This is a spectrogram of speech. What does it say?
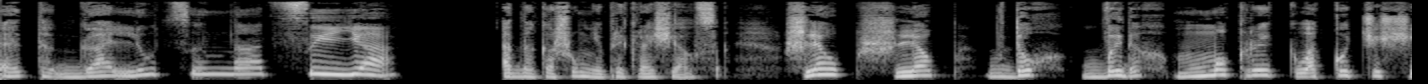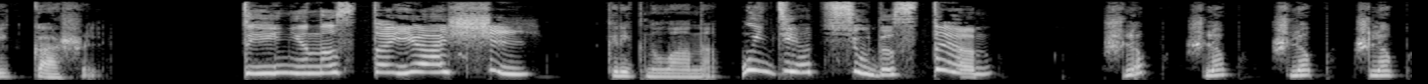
Это галлюцинация! Однако шум не прекращался. Шлеп, шлеп, вдох, выдох, мокрый, клокочущий кашель. «Ты не настоящий!» — крикнула она. «Уйди отсюда, Стэн!» Шлеп, шлеп, шлеп, шлеп,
